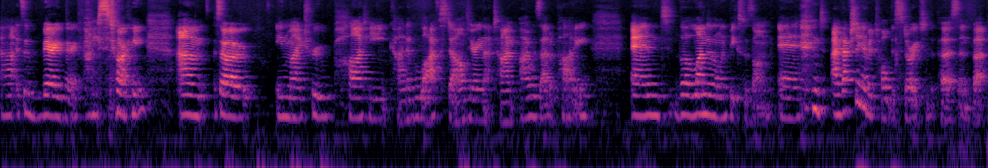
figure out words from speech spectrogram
Uh, it's a very, very funny story. Um, so, in my true party kind of lifestyle during that time, I was at a party and the London Olympics was on. And I've actually never told this story to the person, but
